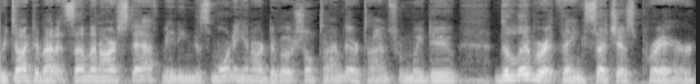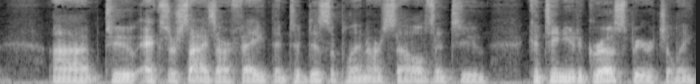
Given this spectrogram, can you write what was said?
we talked about it some in our staff meeting this morning in our devotional time. There are times when we do deliberate things such as prayer uh, to exercise our faith and to discipline ourselves and to continue to grow spiritually.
